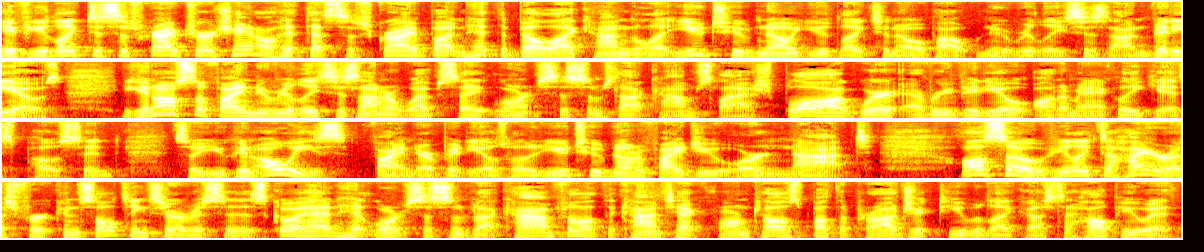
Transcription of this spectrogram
If you'd like to subscribe to our channel, hit that subscribe button, hit the bell icon to let YouTube know you'd like to know about new releases on videos. You can also find new releases on our website, lawrencesystems.com slash blog, where every video automatically gets posted, so you can always find our videos, whether YouTube notified you or not. Also, if you'd like to hire us for consulting services, go ahead and hit lawrencesystems.com, fill out the contact form, tell us about the project you would like us to help you with.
